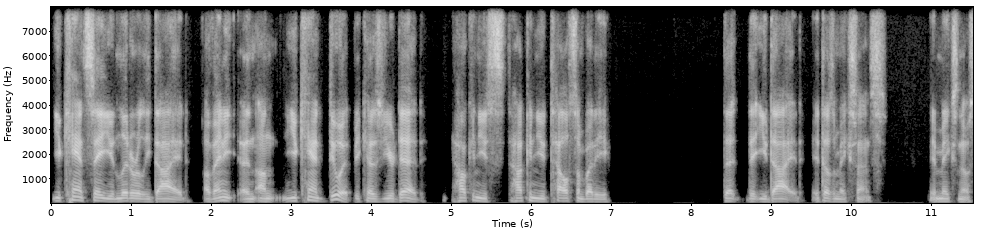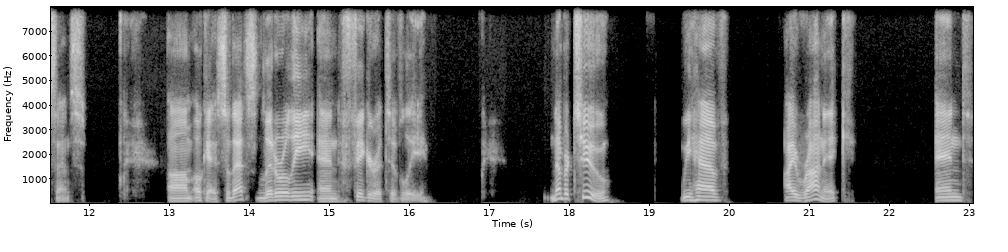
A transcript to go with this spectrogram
you can't say you literally died of any and um, you can't do it because you're dead. How can you how can you tell somebody that that you died? It doesn't make sense. It makes no sense. Um, okay, so that's literally and figuratively. Number two, we have ironic and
